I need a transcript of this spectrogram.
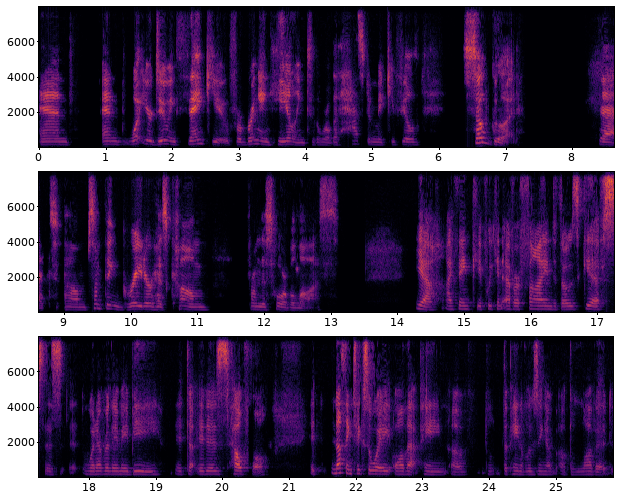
and and what you're doing. Thank you for bringing healing to the world that has to make you feel so good that um, something greater has come from this horrible loss yeah i think if we can ever find those gifts as eh, whatever they may be it it is helpful. It nothing takes away all that pain of the pain of losing a, a beloved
